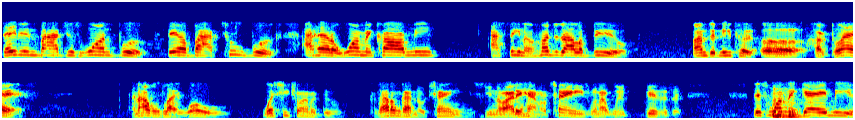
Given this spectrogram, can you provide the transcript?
they didn't buy just one book. They'll buy two books. I had a woman call me. I seen a hundred dollar bill underneath her uh her glass, and I was like, "Whoa, what's she trying to do?" Because I don't got no change. You know, I didn't have no change when I went visit her. This woman Mhm. gave me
